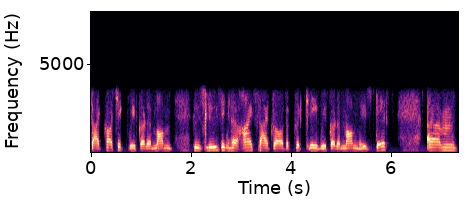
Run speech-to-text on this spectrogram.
psychotic. We've got a mom who's losing her eyesight rather quickly. We've got a mom who's deaf. Um,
